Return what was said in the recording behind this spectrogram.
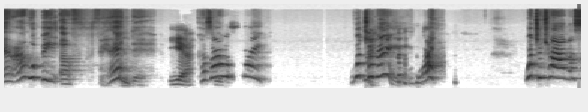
And I would be offended. Yeah. Because I was like, What you mean? what, what you trying to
